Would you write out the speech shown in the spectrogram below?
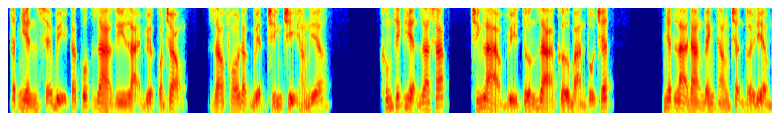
tất nhiên sẽ bị các quốc gia ghi lại việc quan trọng, giao phó đặc biệt chính trị hàng nghĩa. Không thích hiện ra sắc, chính là vì tướng giả cơ bản tổ chất nhất là đang đánh thắng trận thời điểm,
